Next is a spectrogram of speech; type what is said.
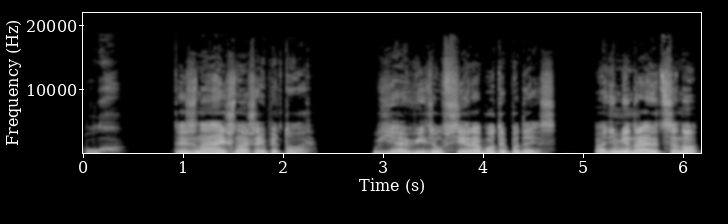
«Ух, ты знаешь наш репертуар. Я видел все работы ПДС. Они мне нравятся, но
